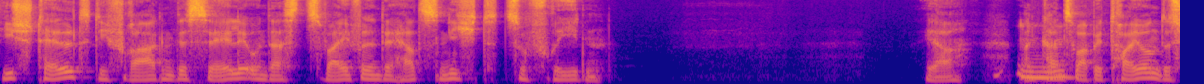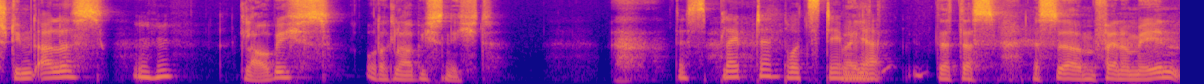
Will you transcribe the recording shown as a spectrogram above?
die stellt die fragende Seele und das zweifelnde Herz nicht zufrieden. Ja, man mhm. kann zwar beteuern, das stimmt alles, mhm. glaube ich's oder glaube ich's nicht. Das bleibt dann trotzdem, Weil ja. Das, das, das ähm, Phänomen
